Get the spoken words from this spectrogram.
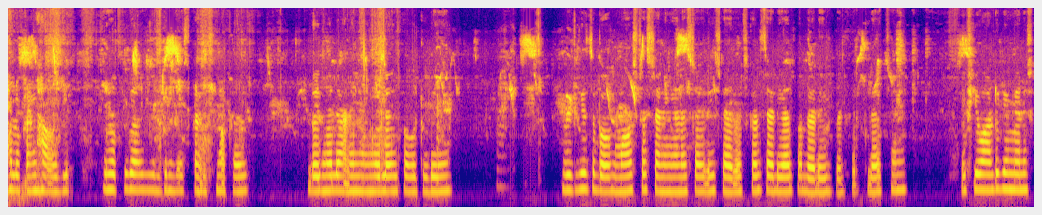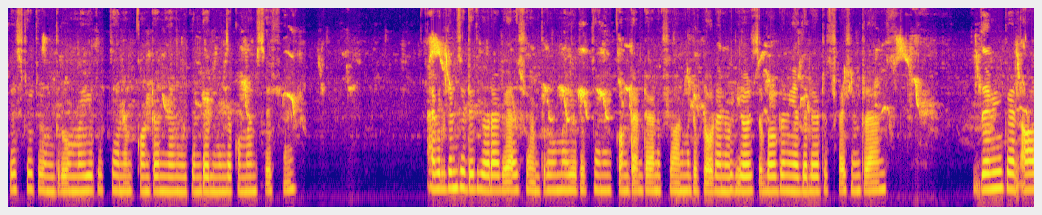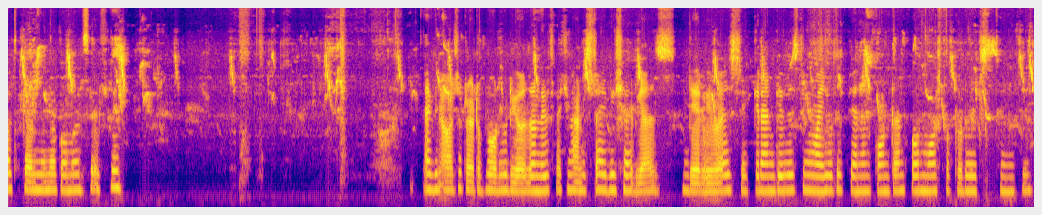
hello friend how are you? I hope you guys will be in best condition of health. Doing well and enjoying your life over today. Video is about most stunning and stylish stylish skirts ideas for ladies beautiful collection if you want to give me any suggestion to improve my youtube channel content name you can tell me in the comment section. I will consider your ideas to improve my YouTube channel content and if you want me to upload any videos about any other latest fashion trends then you can also tell me in the comment section. I will also try to upload videos on this fashion and stylish ideas. Dear viewers, take care and give us my YouTube channel content for most up to date. Thank you.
